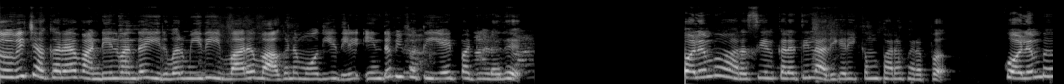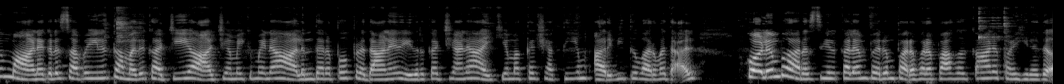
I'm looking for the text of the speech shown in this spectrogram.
துவிச்சக்கர வண்டியில் வந்த இருவர் மீது இவ்வாறு வாகனம் மோதியதில் இந்த விபத்து ஏற்பட்டுள்ளது. கொழும்பு அரசியல் களத்தில் அதிகரிக்கும் பரபரப்பு. கொழும்பு மாநகர சபையில் தமது கட்சியை ஆட்சி அமைக்கும் என ஆளும் தரப்பு பிரதான எதிர்க்கட்சியான ஐக்கிய மக்கள் சக்தியும் அறிவித்து வருவதால் கொழும்பு அரசியல் களம் பெரும் பரபரப்பாக காணப்படுகிறது.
